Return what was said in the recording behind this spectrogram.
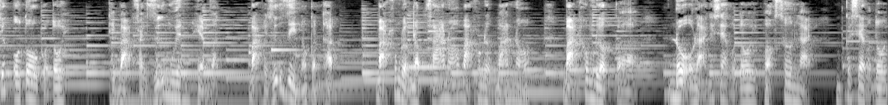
chiếc ô tô của tôi thì bạn phải giữ nguyên hiện vật. Bạn phải giữ gìn nó cẩn thận. Bạn không được đập phá nó bạn không được bán nó. Bạn không được uh, độ lại cái xe của tôi hoặc sơn lại cái xe của tôi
